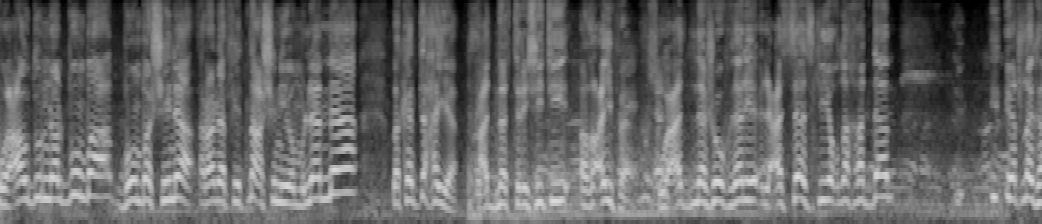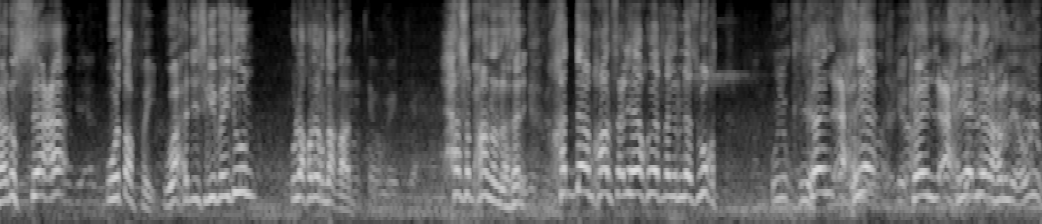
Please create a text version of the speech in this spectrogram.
وعاودوا لنا البومبا بومبا شيناء رانا في 12 يوم لا ماء ما كان تحيه عندنا التريسيتي ضعيفة. وعندنا شوف ثاني العساس كي يغدا خدام يطلقها نص ساعة ويطفي. واحد يسقي فيدون والآخر يغدا قاب سبحان الله ثاني. خدام خالص عليها يا أخويا يطلق الناس وقت. كاين الاحياء كاين الأحياء اللي راهم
